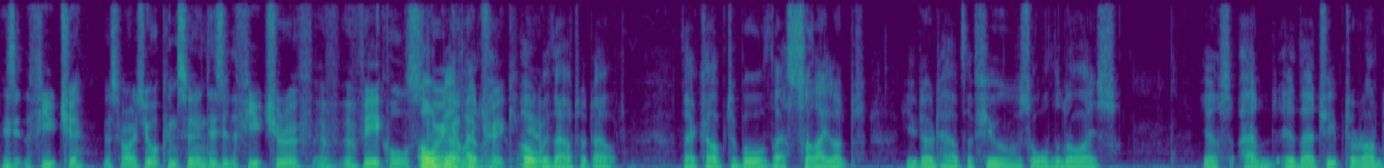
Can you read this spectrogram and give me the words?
Is it the future, as far as you're concerned? Is it the future of, of, of vehicles Oh, going definitely. electric? Oh, Yeah. without a doubt. They're comfortable, they're silent, you don't have the fumes or the noise. Yes, and they're cheap to run.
